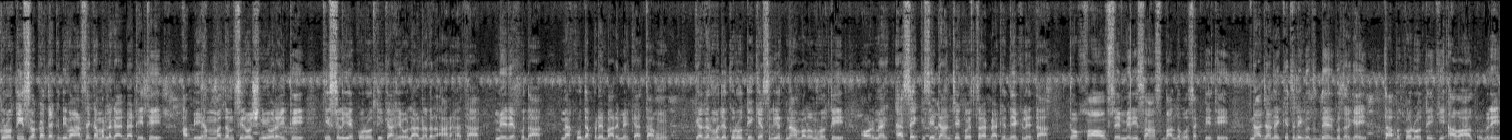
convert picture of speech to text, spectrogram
क्रोती इस वक्त एक दीवार से कमर लगाए बैठी थी। अभी हम मदम सी रोशनी हो रही थी, इसलिए कोरोती का हयोला नज़र आ रहा था। मेरे खुदा, मैं खुद अपने बारे में कहता हूँ कि अगर मुझे करोती की असलियत ना मालूम होती और मैं ऐसे किसी ढांचे को इस तरह बैठे देख लेता तो खौफ से मेरी सांस बंद हो सकती थी। ना जाने कितनी देर गुजर गई, तब करोती की आवाज़ उभरी,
